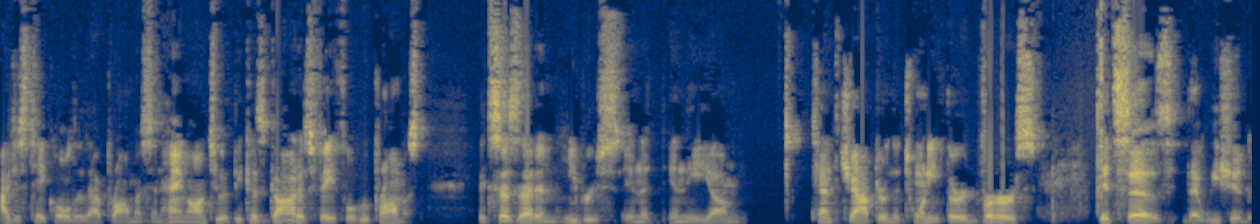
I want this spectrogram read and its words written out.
I just take hold of that promise and hang on to it because God is faithful who promised. It says that in Hebrews in the in the um, tenth chapter in the twenty third verse. It says that we should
